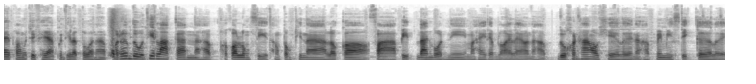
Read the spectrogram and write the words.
ล้ๆพร้อมกับจุดขยับกันทีละตัวนะครับ มาเริ่มดูที่ลากันนะครับเขาก็ลงสีทั้งตรงที่หน้า แล้วก็ฝาปิดด้านบนนี่มาให้เรียบร้อยแล้วนะครับ ดูค่อนข้างโอเคเลยนะครับ ไม่มีสติกเกอร์เลย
